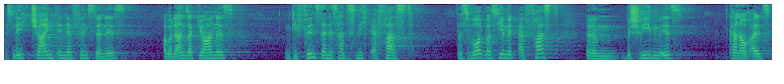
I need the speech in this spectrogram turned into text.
Das Licht scheint in der Finsternis. Aber dann sagt Johannes, und die Finsternis hat es nicht erfasst. Das Wort, was hier mit erfasst ähm, beschrieben ist, kann auch als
